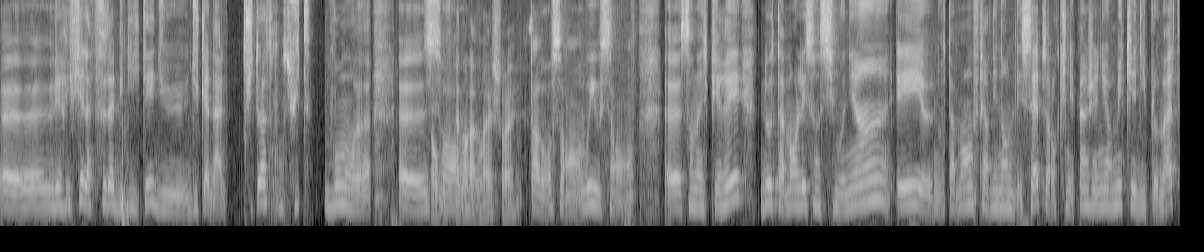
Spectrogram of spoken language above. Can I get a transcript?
euh, vérifier la faisabilité du, du canal. Puis d'autres ensuite vont euh, euh s'engouffrer dans la brèche, ouais. Pardon, oui, euh, s'en inspirer, notamment les Saint-Simoniens et euh, notamment Ferdinand de Lesseps, alors qui n'est pas ingénieur mais qui est diplomate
